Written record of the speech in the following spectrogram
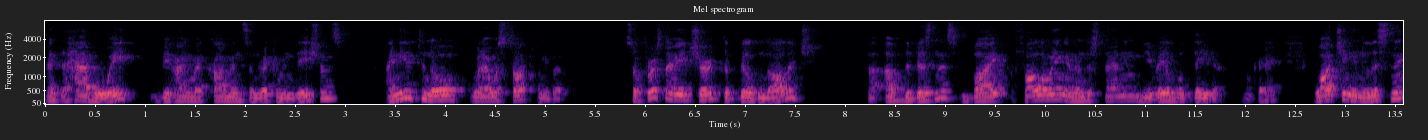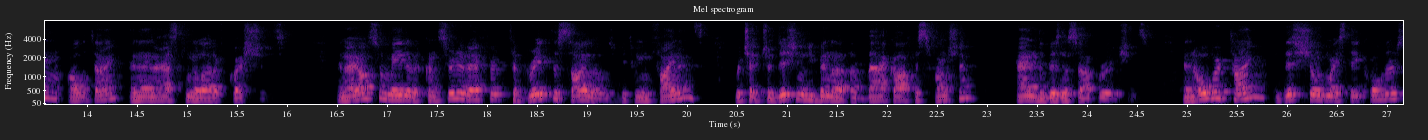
and to have weight behind my comments and recommendations, I needed to know what I was talking about. So first I made sure to build knowledge of the business by following and understanding the available data, okay? Watching and listening all the time, and then asking a lot of questions. And I also made a concerted effort to break the silos between finance which had traditionally been a, a back office function, and the business operations. And over time, this showed my stakeholders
